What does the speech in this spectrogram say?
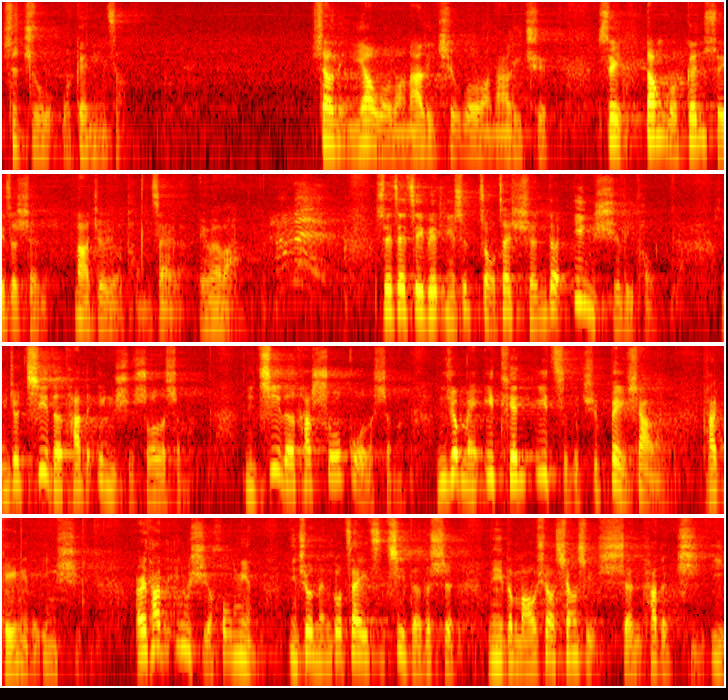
是主，我跟你走。上帝，你要我往哪里去，我往哪里去。所以，当我跟随着神，那就有同在了，明白吧？所以，在这边你是走在神的应许里头，你就记得他的应许说了什么，你记得他说过了什么，你就每一天一直的去背下来他给你的应许，而他的应许后面，你就能够再一次记得的是，你的毛需要相信神他的旨意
